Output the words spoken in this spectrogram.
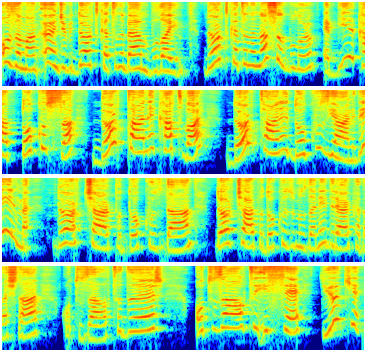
O zaman önce bir 4 katını ben bulayım. 4 katını nasıl bulurum? E bir kat 9 sa 4 tane kat var. 4 tane 9 yani değil mi? 4 çarpı 9'dan 4 çarpı 9'umuz da nedir arkadaşlar? 36'dır. 36 ise diyor ki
